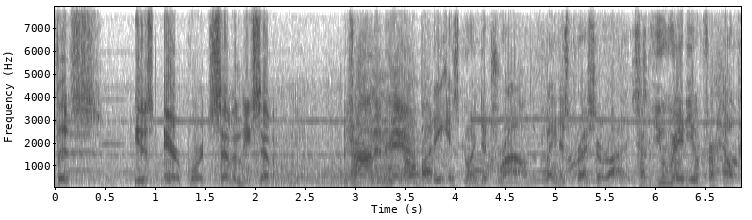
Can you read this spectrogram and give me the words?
This is Airport 77. Drowning here. Nobody is going to drown. The plane is pressurized. Have you radioed for help?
